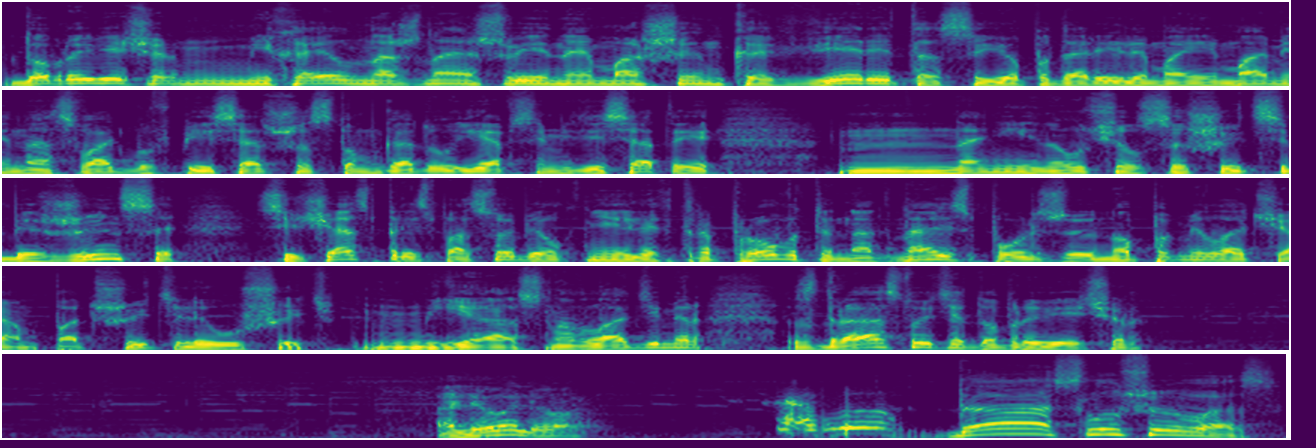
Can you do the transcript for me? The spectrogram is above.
Добрый вечер, Михаил. Ножная швейная машинка Веритас. Ее подарили моей маме на свадьбу в 56-м году. Я в 70-е м, на ней научился шить себе джинсы. Сейчас приспособил к ней электропровод, иногда использую, но по мелочам, подшить или ушить. Ясно, Владимир. Здравствуйте, добрый вечер. Алло, алло. Алло. Да, слушаю вас.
